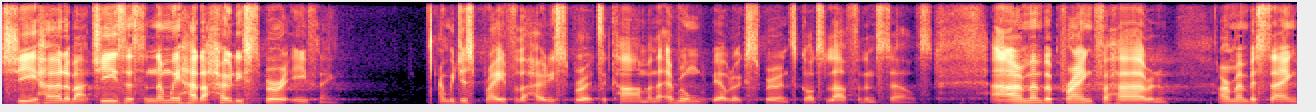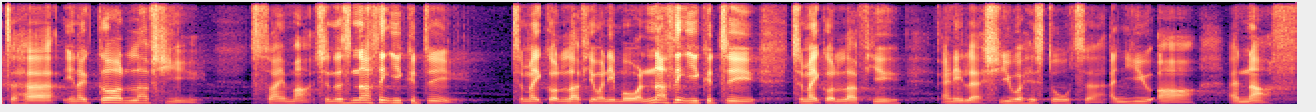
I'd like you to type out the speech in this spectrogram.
she heard about Jesus. And then we had a Holy Spirit evening. And we just prayed for the Holy Spirit to come and that everyone would be able to experience God's love for themselves. And I remember praying for her and I remember saying to her, you know, God loves you so much. And there's nothing you could do to make God love you anymore. And nothing you could do to make God love you any less. You are his daughter and you are enough.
